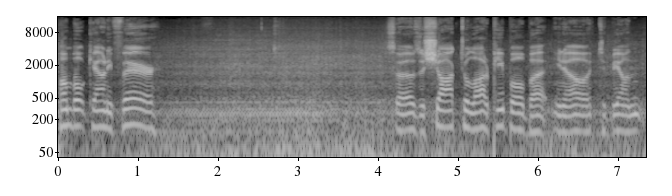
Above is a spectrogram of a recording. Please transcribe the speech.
Humboldt County Fair so it was a shock to a lot of people but you know to be on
